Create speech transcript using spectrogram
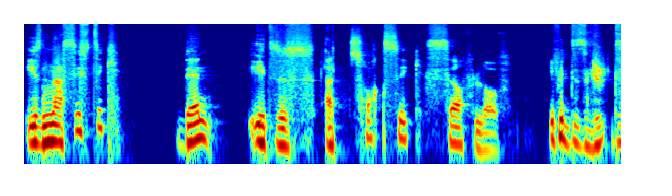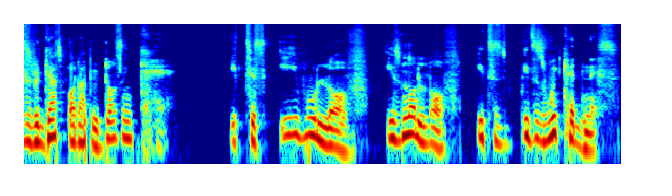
is narcissistic, then it is a toxic self-love. If it disregards other people, doesn't care, it is evil love. It's not love. It is it is wickedness.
